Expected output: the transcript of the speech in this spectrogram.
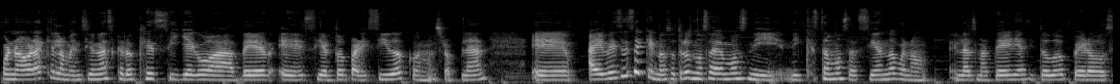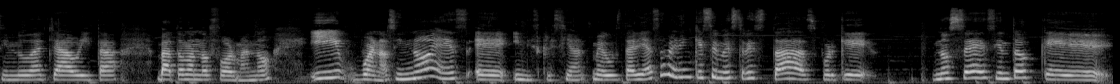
Bueno, ahora que lo mencionas, creo que sí llego a ver eh, cierto parecido con nuestro plan. Eh, hay veces de que nosotros no sabemos ni, ni qué estamos haciendo, bueno, en las materias y todo, pero sin duda ya ahorita va tomando forma, ¿no? Y bueno, si no es eh, indiscreción, me gustaría saber en qué semestre estás, porque no sé, siento que,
